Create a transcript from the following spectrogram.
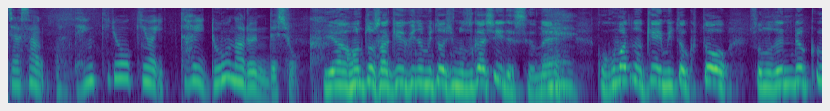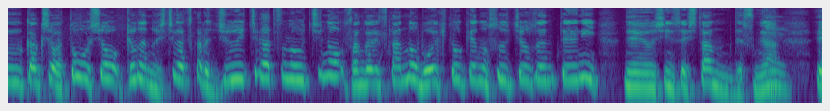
町田さん電気料金は一体どうなるんでしょうか？いや本当先行きの見通し難しいですよね、えー、ここまでの経緯見とくとその電力各社は当初去年の7月から11月のうちの3か月間の貿易統計の数値を前提に値上げを申請したんですが、えー、え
